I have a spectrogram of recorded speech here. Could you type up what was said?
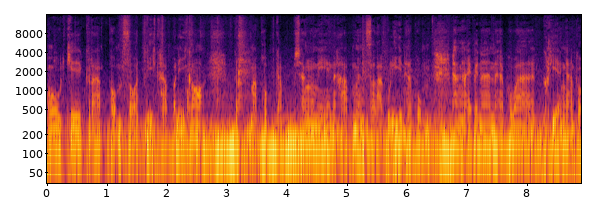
โอเคครับผมสวัสดีครับ วันนี้ก็กลับมาพบกับช่างเมย์นะครับ เมืองสระบุรีนะครับผมห่างหายไปนานนะครับ เพราะว่าเคลียร์งานเก่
